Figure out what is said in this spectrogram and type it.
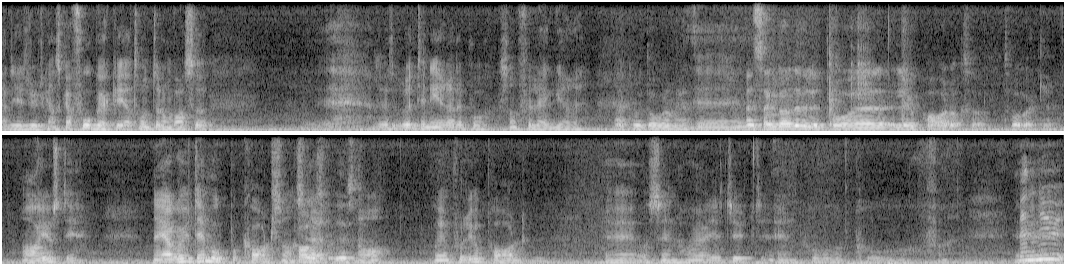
hade gett ut ganska få böcker. Jag tror inte de var så eh, rutinerade på som förläggare. Jag kommer inte ihåg vad de heter. Eh, Men sen gav du väl ut på eh, Leopard också, två böcker? Ja, just det. Nej, jag gav ut en bok på här. Carlsson, just det. Ja, och en på Leopard. Eh, och sen har jag gett ut en på... på fan. Men nu,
